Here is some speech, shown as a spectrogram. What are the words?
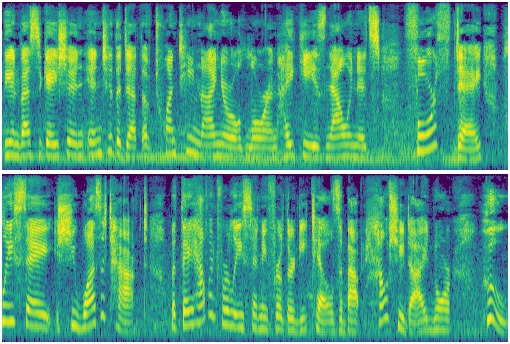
The investigation into the death of 29 year old Lauren Heike is now in its fourth day. Police say she was attacked, but they haven't released any further details about how she died nor who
